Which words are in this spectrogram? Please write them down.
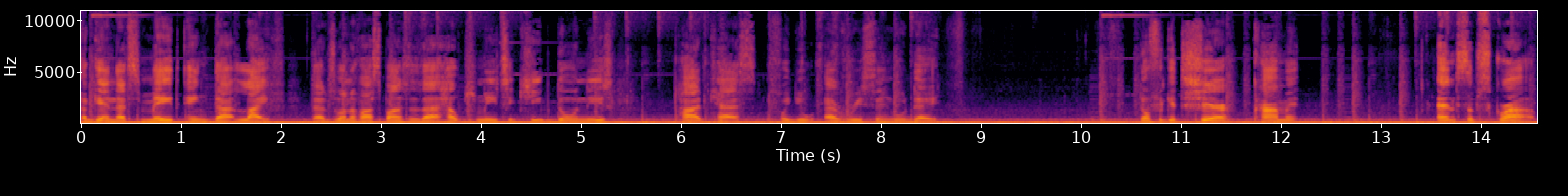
again, that's madeinc.life. That's one of our sponsors that helps me to keep doing these podcasts for you every single day. Don't forget to share, comment, and subscribe.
